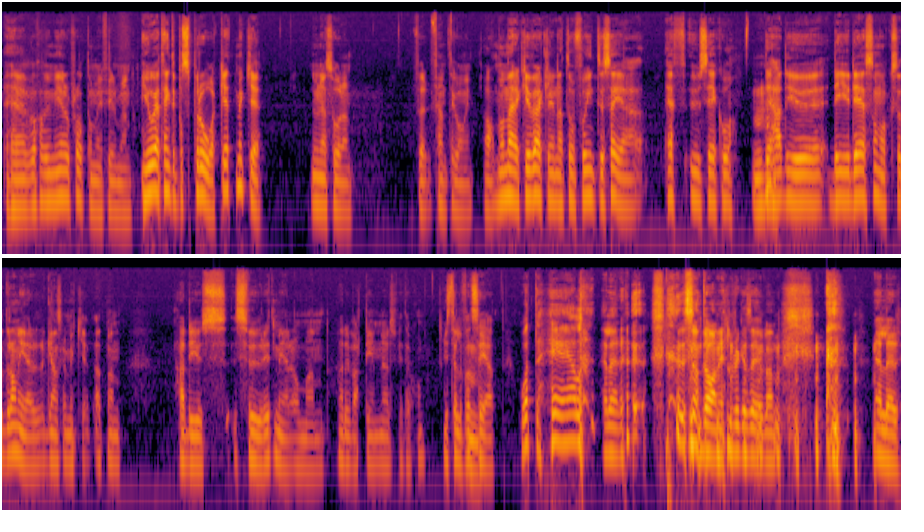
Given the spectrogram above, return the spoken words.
eh, vad har vi mer att prata om i filmen? Jo, jag tänkte på språket mycket. Nu när jag såg den. För femte gången. Ja, man märker ju verkligen att de får inte säga F-U-C-K. Mhm. Det, hade ju, det är ju det som också drar ner ganska mycket. Att man hade ju svurit mer om man hade varit i en nödsituation. Istället för att Mm. säga What the hell? Eller som Daniel brukar säga ibland. Eller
